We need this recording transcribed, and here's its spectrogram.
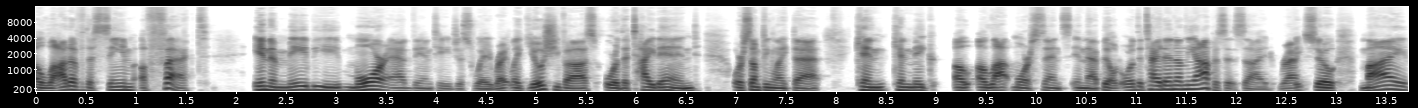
a lot of the same effect in a maybe more advantageous way, right? Like Iosivas or the tight end or something like that can can make a, a lot more sense in that build, or the tight end on the opposite side, right? So my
